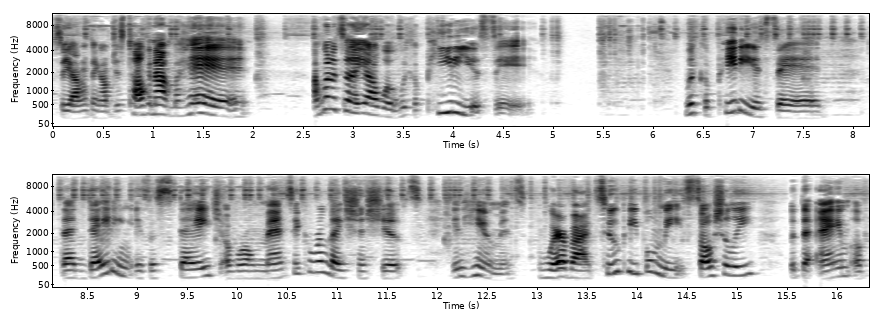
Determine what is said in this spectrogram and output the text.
So y'all don't think I'm just talking out my head. I'm going to tell y'all what Wikipedia said. Wikipedia said that dating is a stage of romantic relationships in humans whereby two people meet socially with the aim of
